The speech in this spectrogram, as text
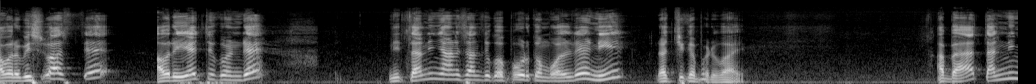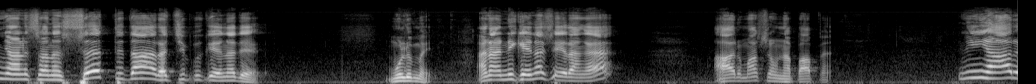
அவரை விசுவாசித்து அவரை ஏற்றுக்கொண்டு நீ தனி ஞானசானத்துக்கு ஒப்பு கொடுக்கும் பொழுது நீ ரட்சிக்கப்படுவாய். அப்போ தண்ணி ஞானசானம் சேர்த்து தான் ரட்சிப்புக்கு என்னது? முழுமை. ஆனால் அன்றைக்கி என்ன செய்கிறாங்க ஆறு மாதம் நான் பார்ப்பேன். நீ யார்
